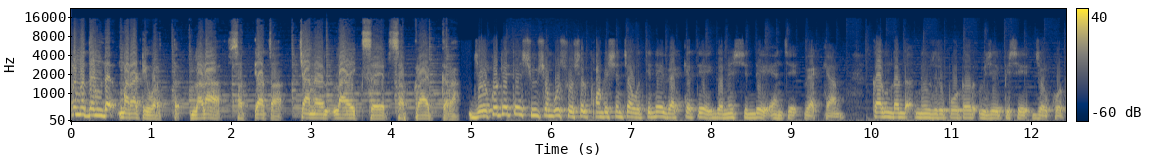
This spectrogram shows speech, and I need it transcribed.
धर्मदंड मराठी वर्त लढा सत्याचा. चॅनल लाईक शेअर सबस्क्राईब करा. जळकोट येथे शिवशंभू सोशल फाउंडेशनच्या वतीने व्याख्याते गणेश शिंदे यांचे व्याख्यान. कर्मदंड न्यूज रिपोर्टर विजय पिसे जळकोट.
